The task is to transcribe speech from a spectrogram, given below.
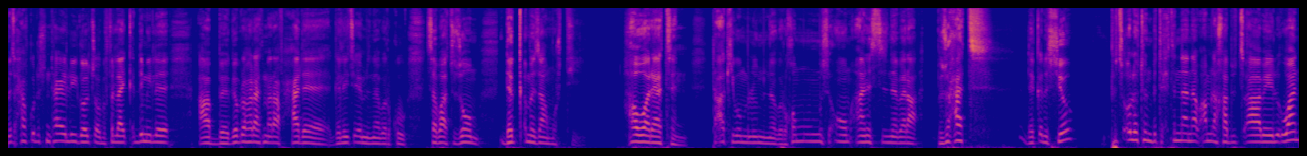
መጽሓፍ ቅዱስ እንታይ ኢሉ ይገልጾ ብፍላይ ቅድም ኢለ ኣብ ገብረ ሃዋርያት ምዕራፍ ሓደ ገሊጸ እዮም ዝነበርኩ ሰባት እዞም ደቂ መዛሙርቲ ሃዋርያትን ተኣኪቦምሉ ዝነበሩ ከምኡ ምስኦም ኣንስቲ ዝነበራ ብዙሓት ደቂ ኣንስትዮ ብጸሎትን ብትሕትና ናብ ኣምላኽ ኣብ ዝጸባበየሉ እዋን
